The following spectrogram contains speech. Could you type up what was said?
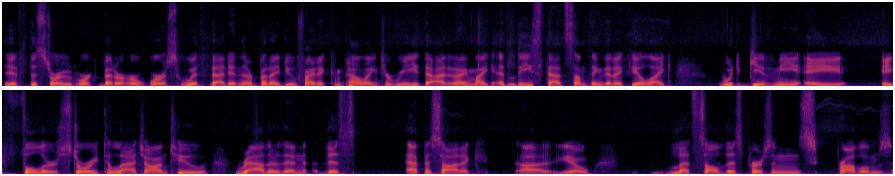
if the story would work better or worse with that in there, but I do find it compelling to read that, and I'm like, at least that's something that I feel like would give me a a fuller story to latch onto rather than this episodic, uh, you know, let's solve this person's problems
